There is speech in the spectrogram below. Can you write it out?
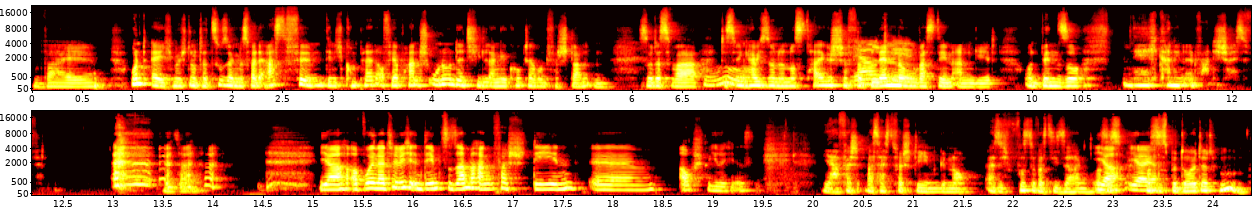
Weil. Und ey, ich möchte noch dazu sagen, das war der erste Film, den ich komplett auf Japanisch ohne Untertitel angeguckt habe und verstanden. So, das war. Uh. Deswegen habe ich so eine nostalgische Verblendung, ja, okay. was den angeht. Und bin so, nee, ich kann ihn einfach nicht scheiße finden. so. Ja, obwohl natürlich in dem Zusammenhang verstehen ähm, auch schwierig ist. Ja, was heißt verstehen, genau. Also ich wusste, was die sagen. Was, ja, es, ja, was ja. es bedeutet. Hm,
